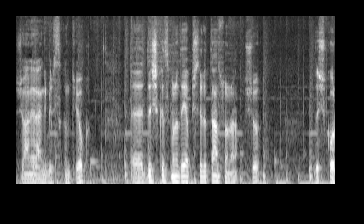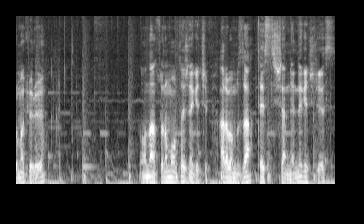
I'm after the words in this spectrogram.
Şu an herhangi bir sıkıntı yok. Ee, dış kısmını da yapıştırdıktan sonra şu dış koruma körüğü Ondan sonra montajına geçip arabamızda test işlemlerine geçeceğiz.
